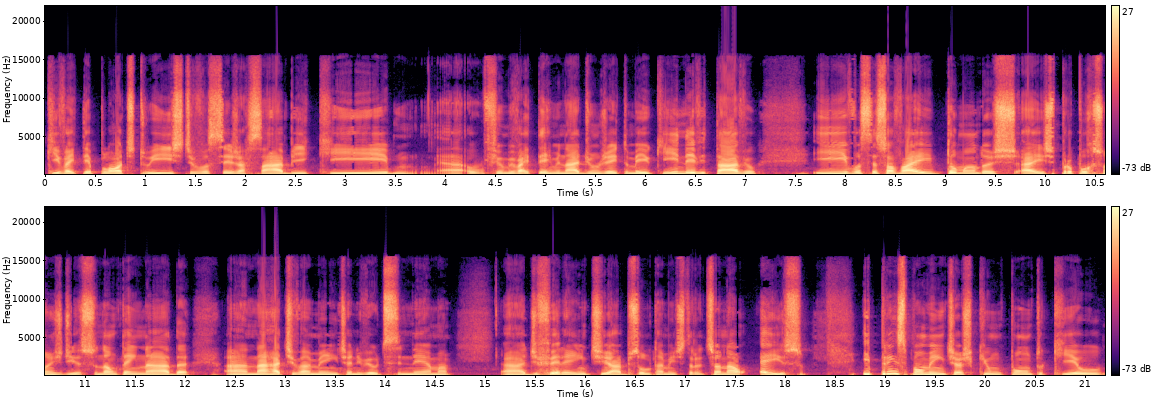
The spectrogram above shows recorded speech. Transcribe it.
que vai ter plot twist, você já sabe que uh, o filme vai terminar de um jeito meio que inevitável e você só vai tomando as, as proporções disso. Não tem nada uh, narrativamente a nível de cinema uh, diferente, absolutamente tradicional, é isso. E principalmente, acho que um ponto que eu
